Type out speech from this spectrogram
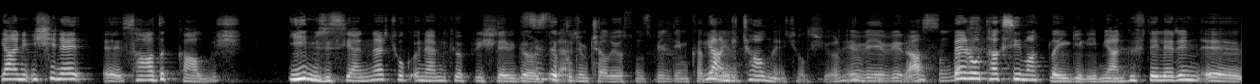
yani işine e, sadık kalmış iyi müzisyenler çok önemli köprü işlevi gördüler. Siz de kudüm çalıyorsunuz bildiğim kadarıyla. Yani çalmaya çalışıyorum. Bir, bir aslında. Ben o taksimatla ilgiliyim. Yani güftelerin, e,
